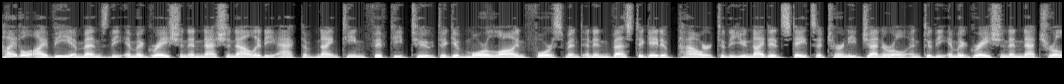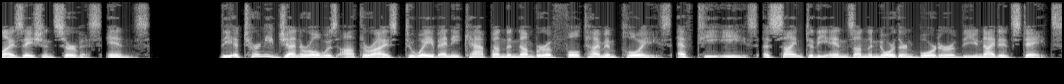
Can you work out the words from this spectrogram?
Title IV amends the Immigration and Nationality Act of 1952 to give more law enforcement and investigative power to the United States Attorney General and to the Immigration and Naturalization Service The Attorney General was authorized to waive any cap on the number of full-time employees FTEs assigned to the INS on the northern border of the United States.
